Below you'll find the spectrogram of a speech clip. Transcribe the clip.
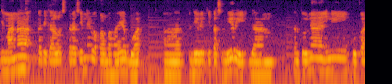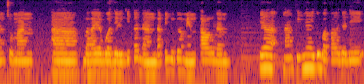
gimana ketika lu stres ini bakal bahaya buat uh, diri kita sendiri. Dan tentunya ini bukan cuman uh, bahaya buat diri kita dan tapi juga mental dan ya nantinya itu bakal jadi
